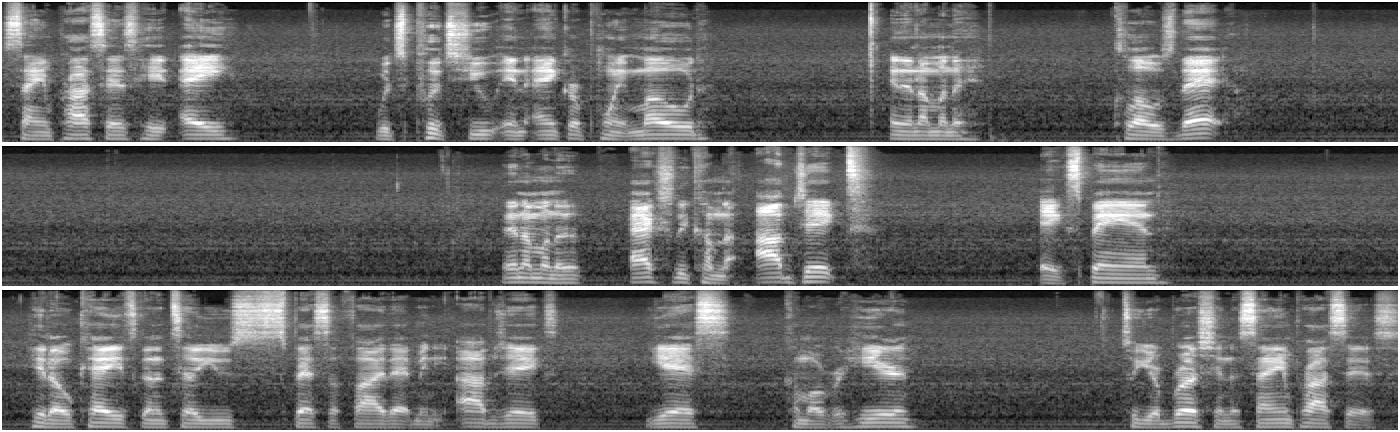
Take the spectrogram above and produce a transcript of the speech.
Same process, hit A, which puts you in anchor point mode. And then I'm going to close that. Then I'm going to actually come to object, expand, hit OK. It's going to tell you specify that many objects. Yes, come over here to your brush in the same process.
